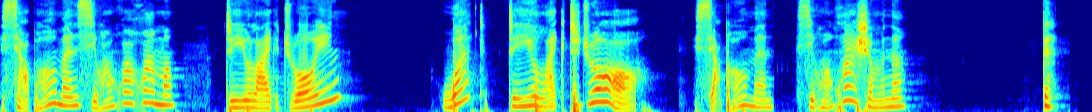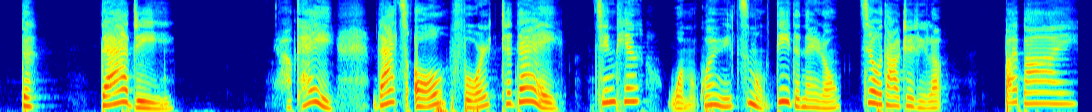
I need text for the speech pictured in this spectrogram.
小朋友们喜欢画画吗？Do you like drawing? What do you like to draw? 小朋友们喜欢画什么呢？的的。Daddy. Okay, that's all for today. 今天我们关于字母 D 的内容就到这里了，拜拜。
